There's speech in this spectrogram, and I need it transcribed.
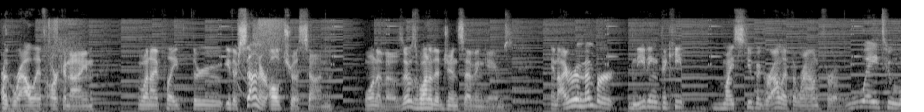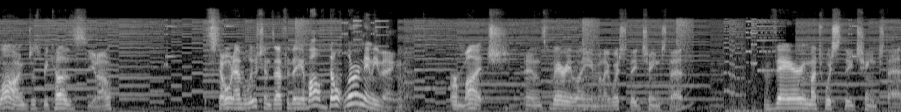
a Growlithe Arcanine when I played through either Sun or Ultra Sun. One of those. It was one of the Gen 7 games. And I remember needing to keep my stupid Growlithe around for way too long just because, you know, stone evolutions after they evolve don't learn anything. Or much and it's very lame, and I wish they'd change that. Very much wish they'd change that.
